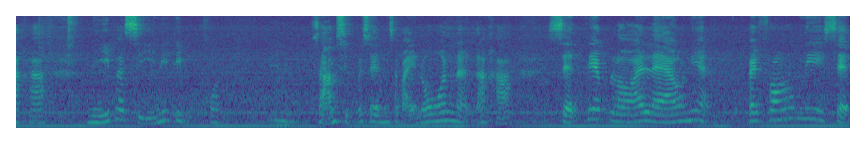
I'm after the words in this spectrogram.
นะคะ หนีภาษีนิติบุคคล 30%สมัยโน้นน่ะนะคะ เสร็จเรียบร้อยแล้วเนี่ยไปฟ้องลูกหนี้เสร็จ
